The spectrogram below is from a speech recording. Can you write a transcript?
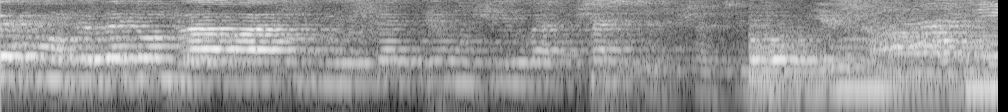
wezmą, będą dla was, niestety musieli was przestrzec przed czymś.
